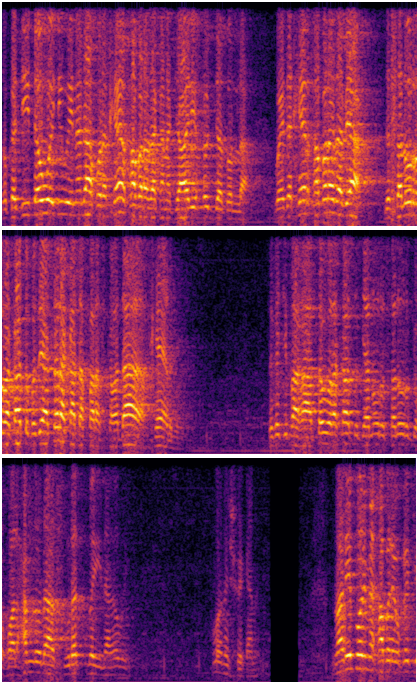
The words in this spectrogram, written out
نو کدی ته وای دی وینا دا خو خیر خبره ده کنه چې علی حجت الله وای دا خیر خبره ده بیا د سلور رکعاتو په ځای تر رکعات فرض کړه دا خیر ده ځکه چې په غاتو رکعاتو کې نور سلور کې خو الحمدلله صورت به نه وي پوه نه شو کنه نو هغه پورې مې خبره وکړه چې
